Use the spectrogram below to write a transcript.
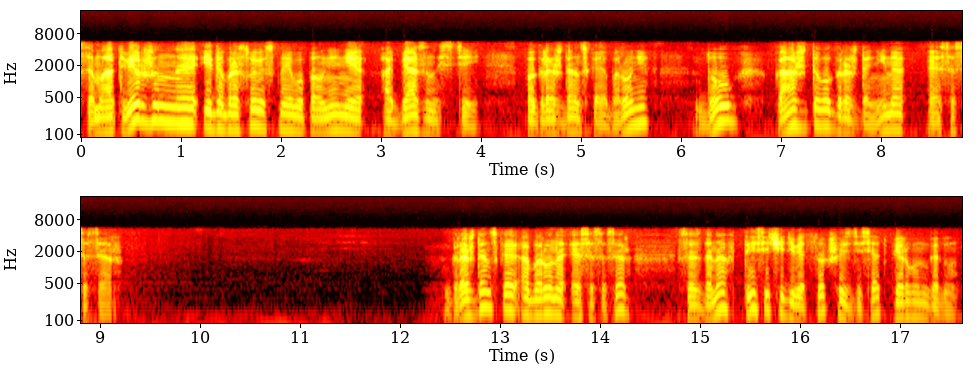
Самоотверженное и добросовестное выполнение обязанностей по гражданской обороне – долг каждого гражданина СССР. Гражданская оборона СССР создана в 1961 году.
